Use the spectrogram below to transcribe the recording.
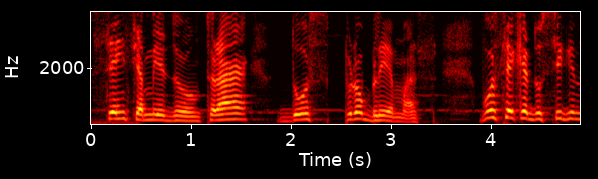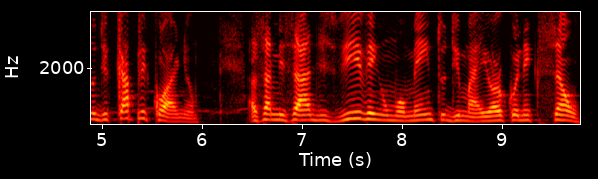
sem se amedrontar dos problemas. Você que é do signo de Capricórnio, as amizades vivem um momento de maior conexão,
